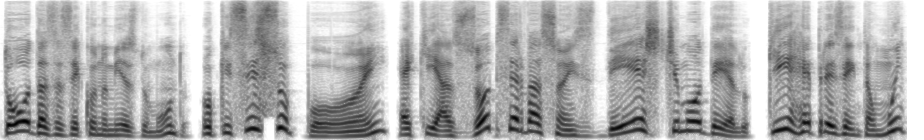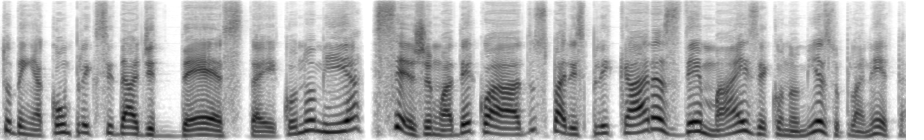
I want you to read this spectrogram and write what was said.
todas as economias do mundo. O que se supõe é que as observações deste modelo, que representam muito bem a complexidade desta economia, sejam adequados para explicar as demais economias do planeta.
